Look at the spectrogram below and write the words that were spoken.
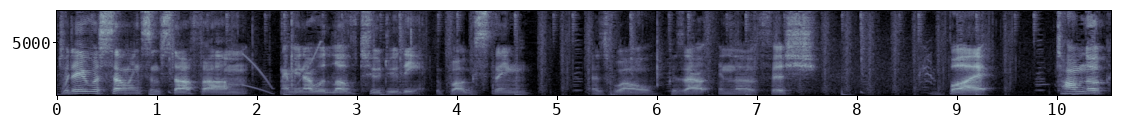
Today we're selling some stuff, um, I mean, I would love to do the bugs thing as well, because out in the fish. But Tom Nook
